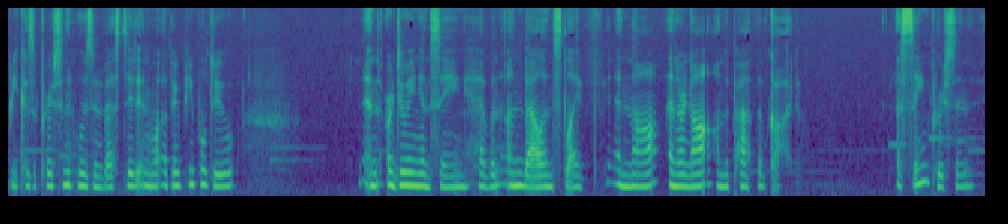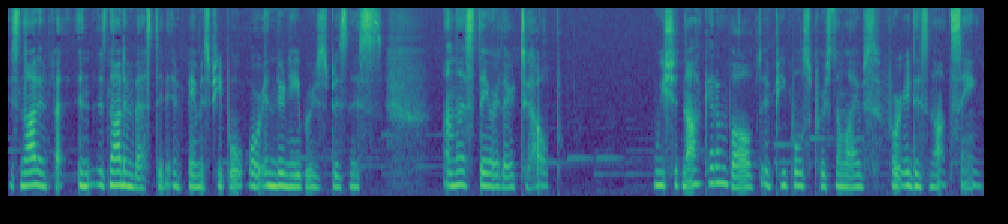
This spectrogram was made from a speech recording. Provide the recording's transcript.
because a person who is invested in what other people do and are doing and saying have an unbalanced life and not and are not on the path of God. A sane person is not is not invested in famous people or in their neighbor's business unless they are there to help. We should not get involved in people's personal lives for it is not sane.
